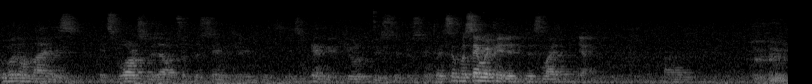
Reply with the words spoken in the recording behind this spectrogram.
The bottom line is, it works without supersymmetry. It's, it can be cured with supersymmetry. So supersymmetry, th- this might, yeah. Um,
